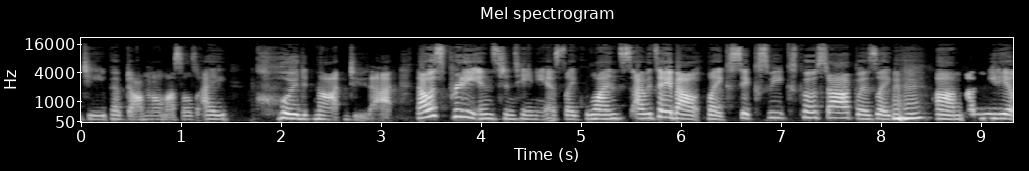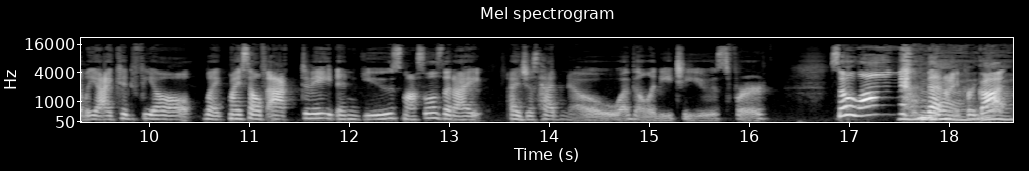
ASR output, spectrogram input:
deep abdominal muscles. I could not do that. That was pretty instantaneous. Like once I would say about like six weeks post op was like mm-hmm. um immediately I could feel like myself activate and use muscles that I I just had no ability to use for so long that yeah, I forgot yeah.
